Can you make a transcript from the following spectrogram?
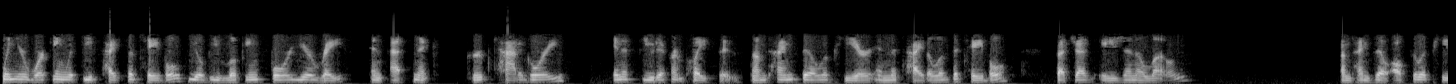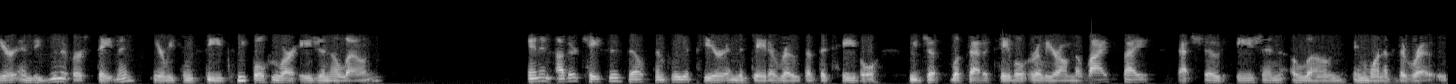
When you're working with these types of tables, you'll be looking for your race and ethnic group categories in a few different places. Sometimes they'll appear in the title of the table, such as Asian alone. Sometimes they'll also appear in the universe statement. Here we can see people who are Asian alone. And in other cases, they'll simply appear in the data rows of the table. We just looked at a table earlier on the live site that showed Asian alone in one of the rows.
